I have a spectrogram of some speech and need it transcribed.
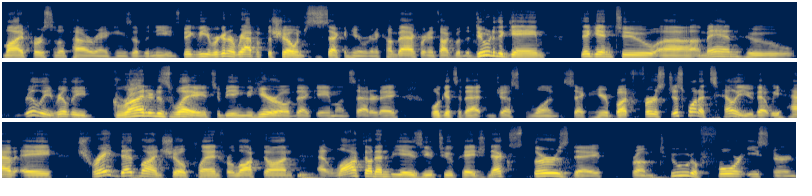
my personal power rankings of the needs. Big V, we're going to wrap up the show in just a second here. We're going to come back. We're going to talk about the dude of the game, dig into uh, a man who really, really grinded his way to being the hero of that game on Saturday. We'll get to that in just one second here. But first, just want to tell you that we have a trade deadline show planned for Locked On at Locked On NBA's YouTube page next Thursday from 2 to 4 Eastern.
